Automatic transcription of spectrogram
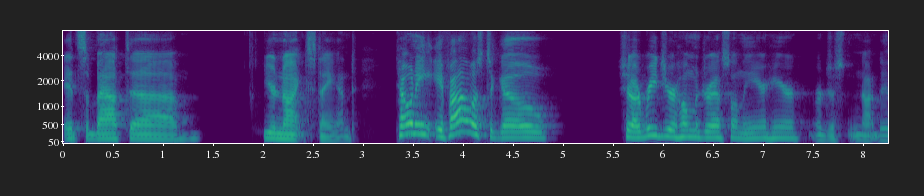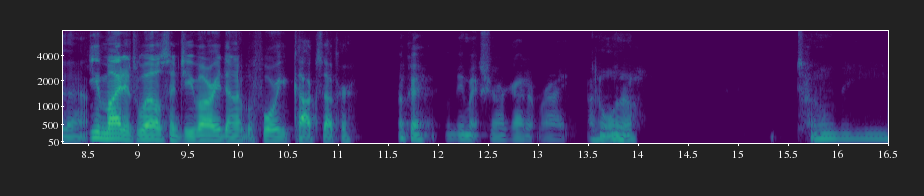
It's about uh, your nightstand. Tony, if I was to go, should I read your home address on the air here or just not do that? You might as well, since you've already done it before, you cocksucker. Okay, let me make sure I got it right. I don't want to. Tony.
